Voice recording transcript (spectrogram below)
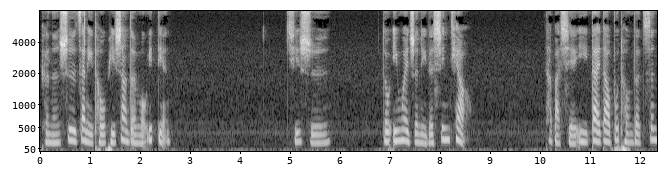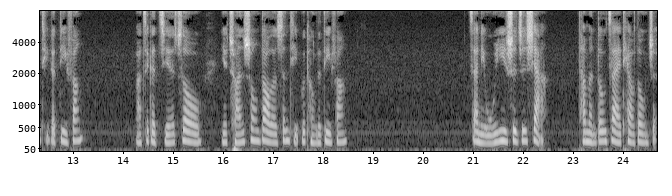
可能是在你头皮上的某一点，其实都因为着你的心跳。他把血液带到不同的身体的地方，把这个节奏也传送到了身体不同的地方。在你无意识之下，他们都在跳动着。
